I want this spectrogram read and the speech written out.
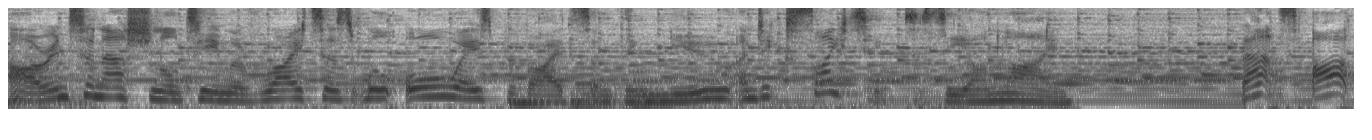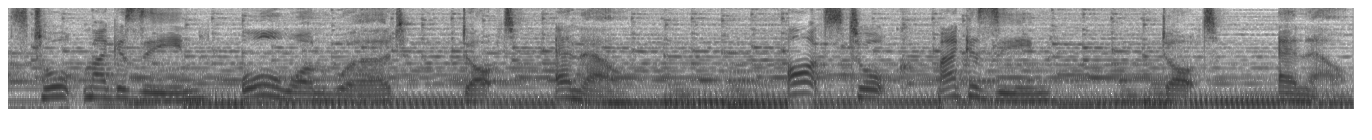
our international team of writers will always provide something new and exciting to see online. That's Arts Talk Magazine, all one word, dot NL. artstalkmagazine.nl.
